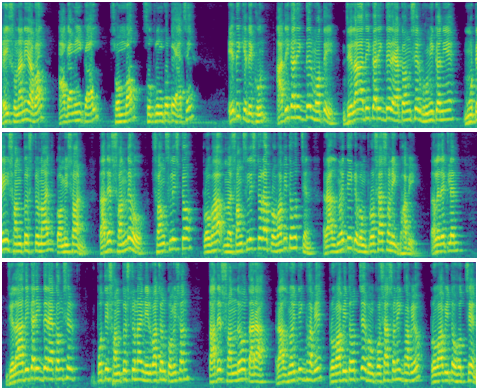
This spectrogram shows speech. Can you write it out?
এই শুনানি আবার আগামীকাল সোমবার সুপ্রিম কোর্টে আছে। এদিকে দেখুন, আধিকারিকদের মতে জেলা আধিকারিকদের একাংশের ভূমিকা নিয়ে মোটেই সন্তুষ্ট নয় কমিশন। তাদের সন্দেহ, সংশ্লিষ্ট প্রভাব সংশ্লিষ্টরা প্রভাবিত হচ্ছেন রাজনৈতিক এবং প্রশাসনিকভাবে। তাহলে দেখলেন, জেলা আধিকারিকদের একাংশের প্রতি সন্তুষ্ট নয় নির্বাচন কমিশন, তাদের সন্দেহ তারা রাজনৈতিকভাবে প্রভাবিত হচ্ছে এবং প্রশাসনিকভাবেও প্রভাবিত হচ্ছেন।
